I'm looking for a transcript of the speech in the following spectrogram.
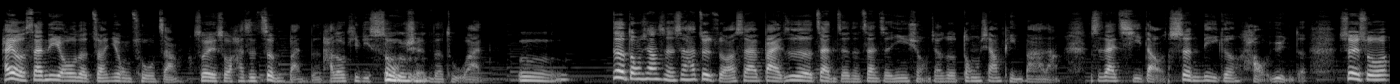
还有 3DO 的专用戳章，所以说它是正版的 Hello Kitty 授权的图案。嗯。嗯这个东乡神社，它最主要是在拜日俄战争的战争英雄，叫做东乡平八郎，是在祈祷胜利跟好运的。所以说，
